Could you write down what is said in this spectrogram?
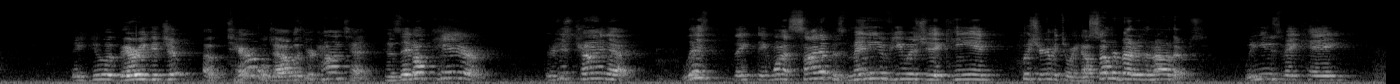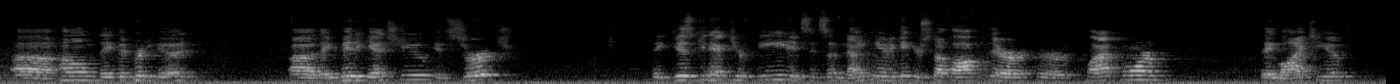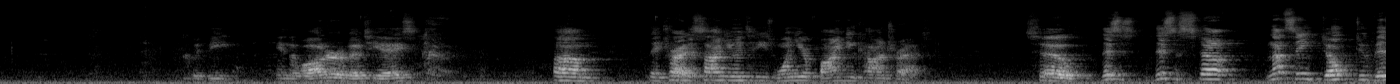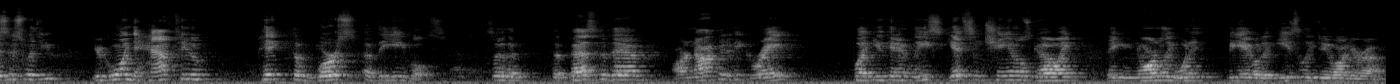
They do a very good job, a terrible job with your content because they don't care. They're just trying to list, they, they want to sign up as many of you as they can, push your inventory. Now, some are better than others. We use Vacay uh, Home, they've been pretty good. Uh, they bid against you in search. They disconnect your feed. It's, it's a nightmare to get your stuff off their, their platform. They lie to you. Could be in the water of OTAs. Um, they try to sign you into these one-year binding contracts. So this is this is stuff. I'm not saying don't do business with you. You're going to have to pick the worst of the evils. So the, the best of them are not going to be great, but you can at least get some channels going that you normally wouldn't be able to easily do on your own.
